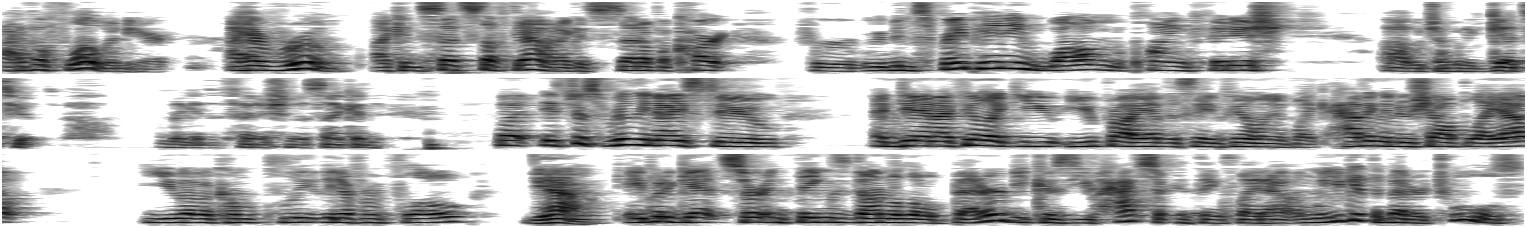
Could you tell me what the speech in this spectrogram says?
I have a flow in here. I have room. I can set stuff down. I can set up a cart for. We've been spray painting while I'm applying finish, uh, which I'm going to get to. I'm going to get to finish in a second. But it's just really nice to. And Dan, I feel like you you probably have the same feeling of like having a new shop layout. You have a completely different flow. Yeah, You're able to get certain things done a little better because you have certain things laid out. And when you get the better tools,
